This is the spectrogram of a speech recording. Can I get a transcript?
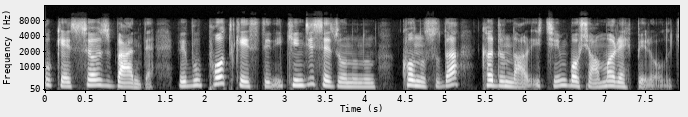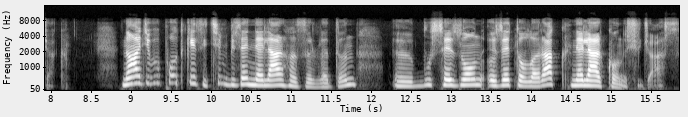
bu kez söz bende ve bu podcast'in ikinci sezonunun konusu da kadınlar için boşanma rehberi olacak. Naci bu podcast için bize neler hazırladın? Ee, bu sezon özet olarak neler konuşacağız?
